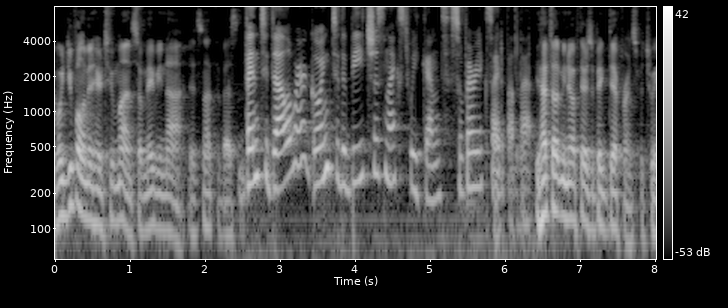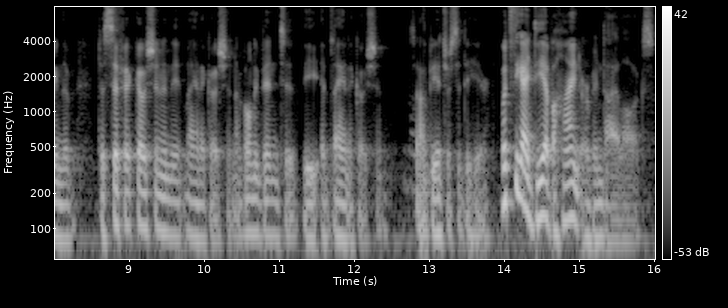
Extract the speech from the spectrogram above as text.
Well, you've only been here two months, so maybe not. It's not the best. Been to Delaware, going to the beaches next weekend. So very excited about that. You have to let me know if there's a big difference between the Pacific Ocean and the Atlantic Ocean. I've only been to the Atlantic Ocean, so I'd be interested to hear. What's the idea behind urban dialogues?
